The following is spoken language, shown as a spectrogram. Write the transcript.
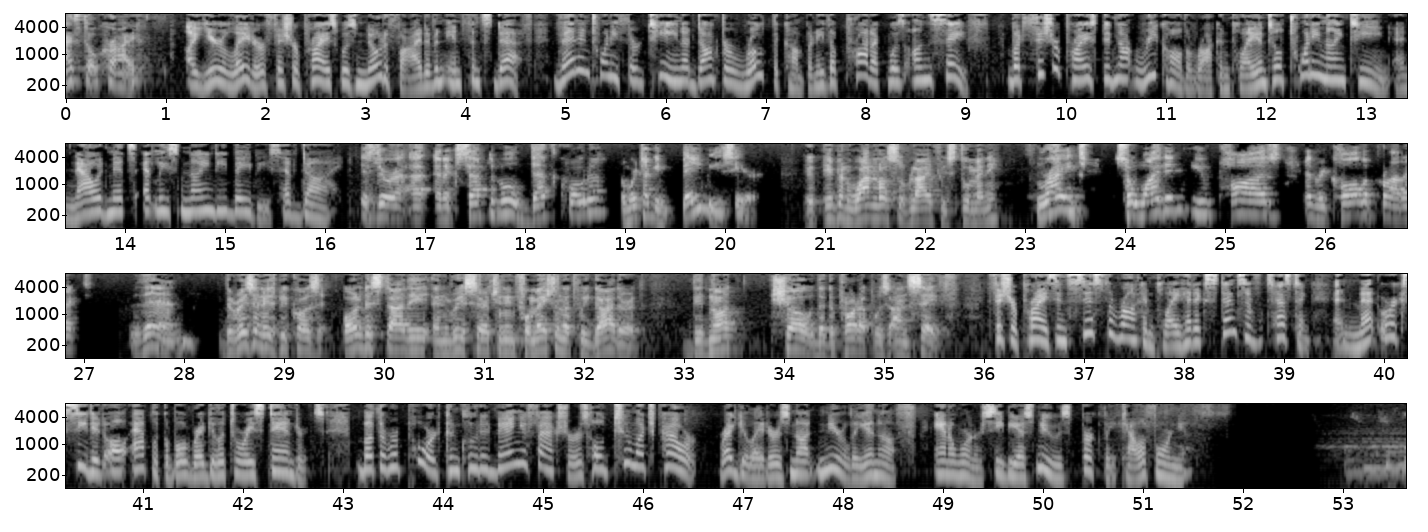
I still cry. A year later, Fisher Price was notified of an infant's death. Then in 2013, a doctor wrote the company the product was unsafe. But Fisher Price did not recall the rock and play until 2019 and now admits at least 90 babies have died. Is there a, an acceptable death quota? And we're talking babies here. If even one loss of life is too many? Right. So why didn't you pause and recall the product then? The reason is because all the study and research and information that we gathered did not show that the product was unsafe. Fisher Price insists the Rock and Play had extensive testing and met or exceeded all applicable regulatory standards. But the report concluded manufacturers hold too much power, regulators not nearly enough. Anna Werner, CBS News, Berkeley, California.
